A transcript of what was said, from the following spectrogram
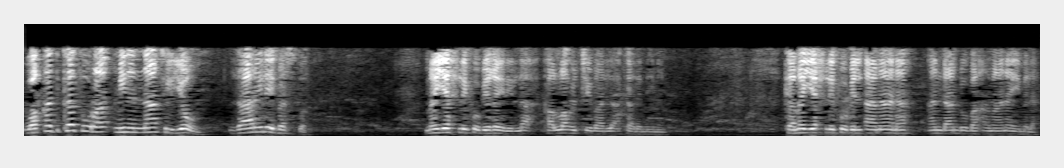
وقد كثر من الناس اليوم ዛሬ ላይ በስቷል መን የሕሊፉ ቢገይሪላህ? ከአላህ ውጭ ባለ አካል የሚምን ከመን የሕሊፉ ቢልአማና? አንዳንዱ በአማና ይምላል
